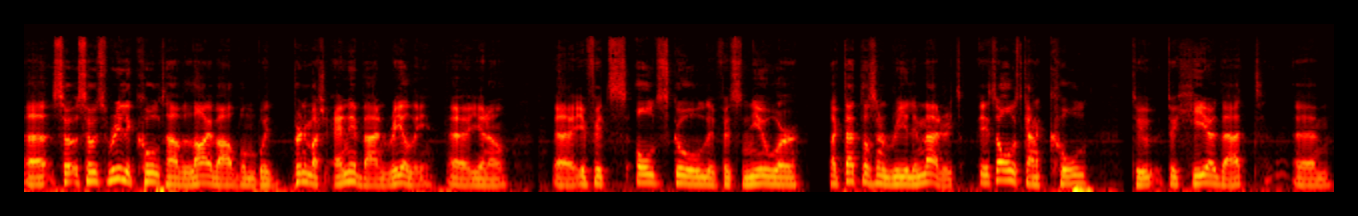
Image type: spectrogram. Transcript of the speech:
Uh, so so it's really cool to have a live album with pretty much any band, really. Uh, you know, uh, if it's old school, if it's newer, like that doesn't really matter. It's it's always kind of cool to to hear that um,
